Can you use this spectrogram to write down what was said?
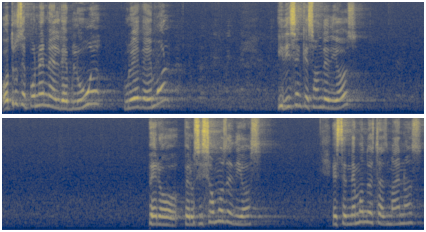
Otros se ponen el de Blue Blue Demon y dicen que son de Dios. Pero, pero si somos de Dios, extendemos nuestras manos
